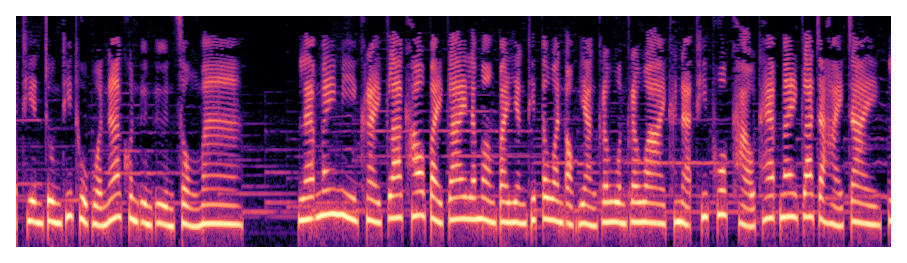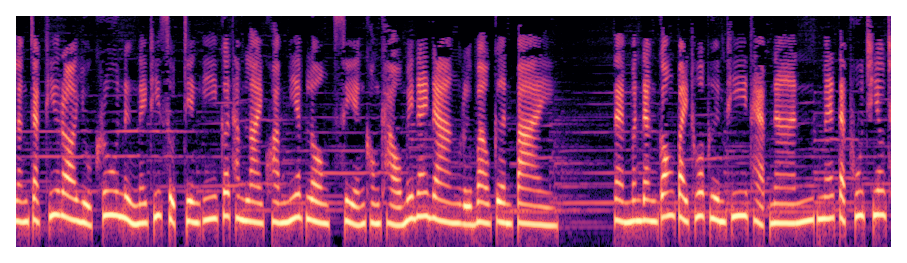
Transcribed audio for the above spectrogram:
ตเทียนจุนที่ถูกหัวหน้าคนอื่นๆ ส่งมา และไม่มีใครกล้าเข้าไปใกล้และมองไปยังทิศตะวันออกอย่างกระวนกระวาย ขณะที่พวกเขาแทบไม่กล้าจะหายใจ หลังจากที่รออยู่ครู่หนึ่งในที่สุดเจียงอี้ก็ทำลายความเงียบลง เสียงของเขาไม่ได้ดังหรือเบาเกินไป แต่มันดังก้องไปทั่วพื้นที่แถบนั้น แม้แต่ผู้เชี่ยวช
